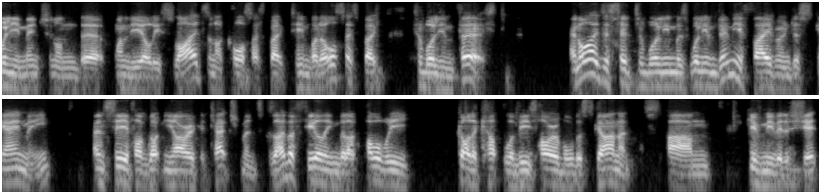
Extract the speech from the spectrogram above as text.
William mentioned on the one of the early slides. And of course I spoke to him, but I also spoke to William first. And all I just said to William was, William, do me a favor and just scan me and see if I've got any auric attachments. Because I have a feeling that I've probably got a couple of these horrible discarnates um, giving me a bit of shit.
